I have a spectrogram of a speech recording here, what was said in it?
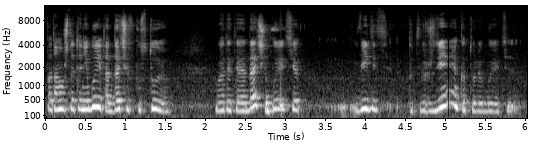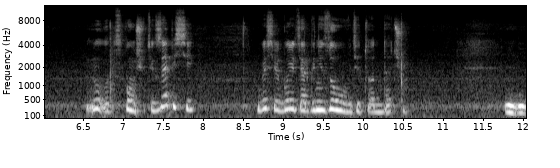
Потому что это не будет отдача впустую. Вы от этой отдачи будете видеть подтверждения, которые будете, ну, вот с помощью этих записей, вы себе будете организовывать эту отдачу. Угу.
